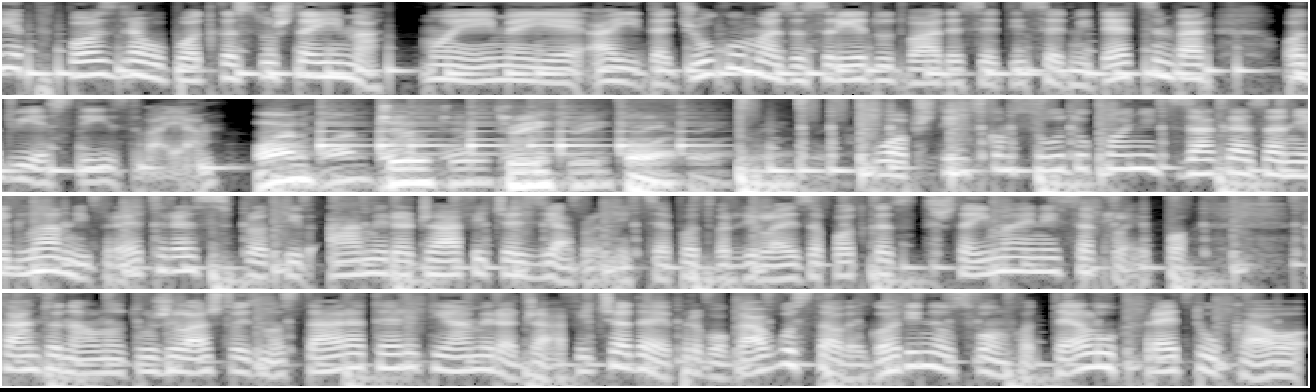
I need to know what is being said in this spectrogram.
Lijep pozdrav u podcastu Šta ima. Moje ime je Aida Đuguma za srijedu 27. decembar od vijesti izdvaja. One, two, three, U opštinskom sudu Konjić zakazan je glavni pretres protiv Amira Džafića iz Jablanice, potvrdila je za podcast Šta ima Enisa Klepo. Kantonalno tužilaštvo iz Mostara tereti Amira Džafića da je 1. augusta ove godine u svom hotelu pretukao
